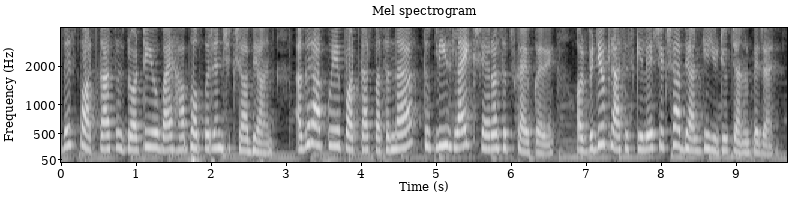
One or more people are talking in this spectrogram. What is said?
this podcast is brought you by hub hopper शिक्षा अभियान अगर आपको ये पॉडकास्ट पसंद आया तो प्लीज़ लाइक शेयर और सब्सक्राइब करें और वीडियो क्लासेस के लिए शिक्षा अभियान के यूट्यूब चैनल पर जाएँ।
